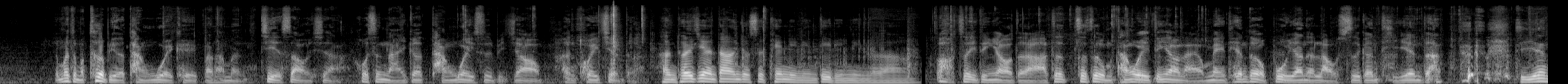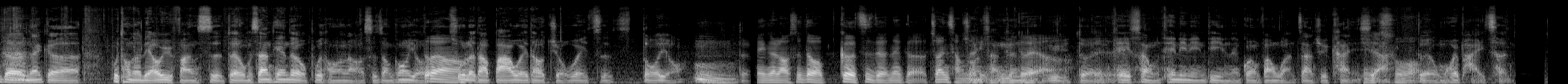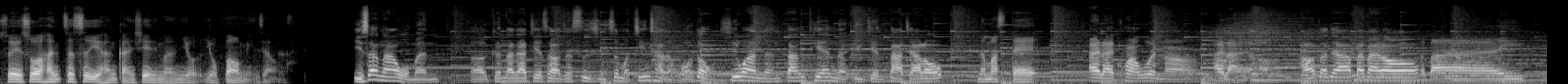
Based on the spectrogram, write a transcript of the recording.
有没有什么特别的摊位可以帮他们介绍一下，或是哪一个摊位是比较很推荐的？很推荐，当然就是天灵灵地灵灵的啦！哦，这一定要的啊！这这是我们摊位一定要来，每天都有不一样的老师跟体验的 体验的那个不同的疗愈方式。对，我们三天都有不同的老师，总共有出了到八位到九位之都有。嗯，对，每个老师都有各自的那个专长的领域，专长跟领域，对啊，对，可以上我们天灵灵地灵灵的官方网站去看一下。没错，对，我们会排成。所以说很这次也很感谢你们有有报名这样子。以上呢，我们呃跟大家介绍这四集这么精彩的活动，希望能当天能遇见大家喽。Namaste，爱来看问啊，爱来啊。好，大家拜拜喽，拜拜。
